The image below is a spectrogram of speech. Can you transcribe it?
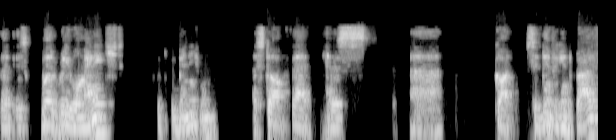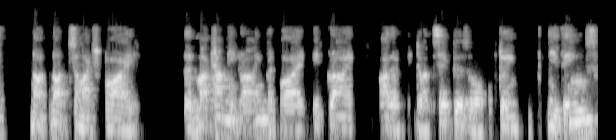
that is well, really well managed, good management. A stock that has uh, got significant growth, not not so much by the, my company growing, but by it growing either into other sectors or doing new things.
